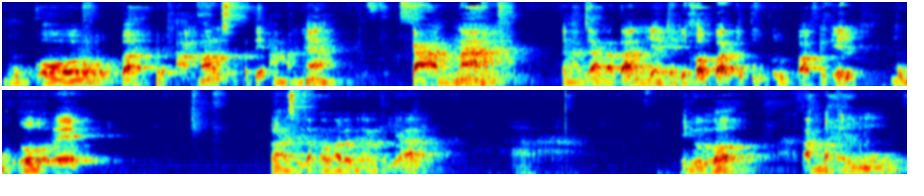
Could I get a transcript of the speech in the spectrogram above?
mukorobah beramal seperti amalnya. Karena dengan catatan yang jadi khobar itu berupa fi'il mudore nah sudah tahu ngalami alfiah bingung kok nah, tambah ilmu.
